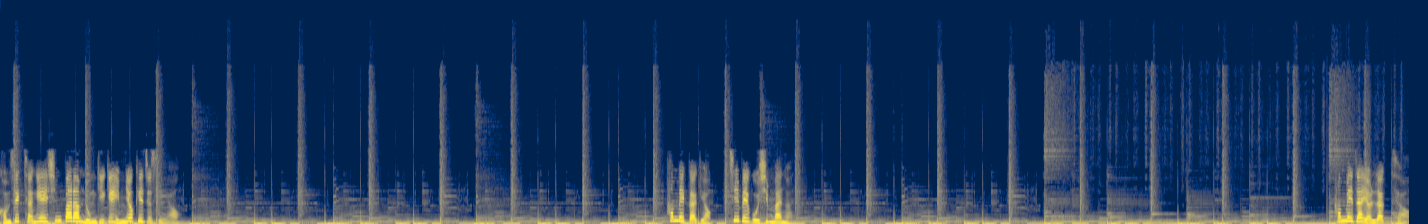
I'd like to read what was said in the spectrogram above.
검색창에 신바람 농기계 입력해주세요. 판매 가격 750만원. 판매자 연락처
